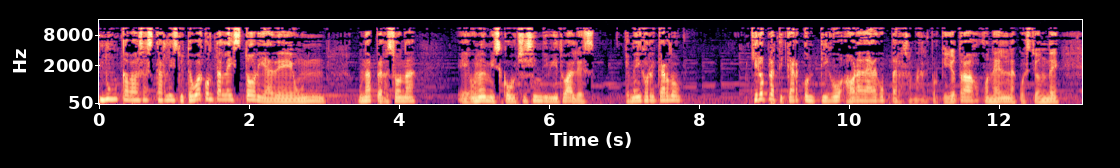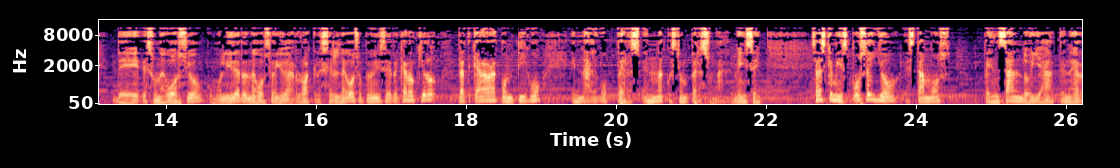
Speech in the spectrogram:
nunca vas a estar listo. Y te voy a contar la historia de un, una persona, eh, uno de mis coaches individuales, que me dijo, Ricardo, quiero platicar contigo ahora de algo personal, porque yo trabajo con él en la cuestión de, de, su negocio, como líder de negocio, ayudarlo a crecer el negocio. Pero me dice, Ricardo, quiero platicar ahora contigo en algo, en una cuestión personal. Me dice, sabes que mi esposa y yo estamos pensando ya tener,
